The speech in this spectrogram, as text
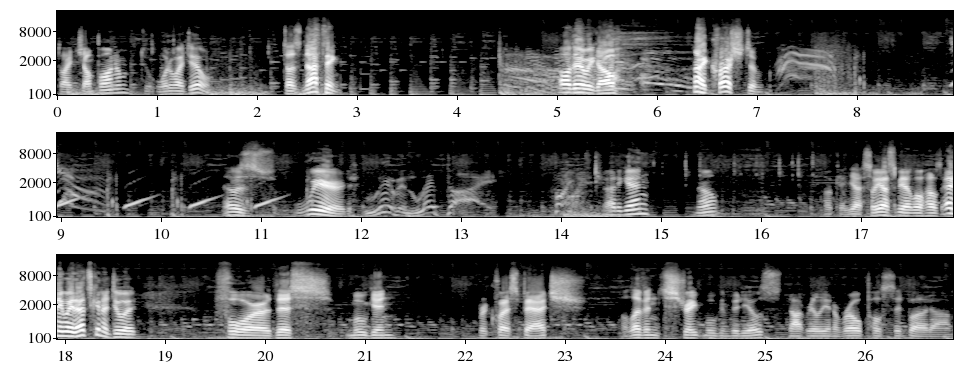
Do I jump on him? Do- What do I do? Does nothing! Oh, there we go. I crushed him. That was weird. Live and let die. Try it again? No? Okay, yeah, so he has to be at low health. Anyway, that's gonna do it for this Mugen request batch. 11 straight Mugen videos, not really in a row posted, but um,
